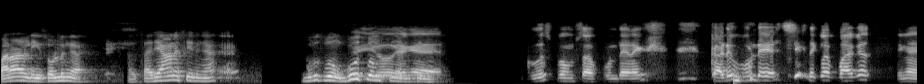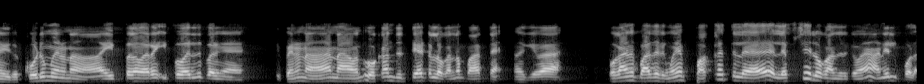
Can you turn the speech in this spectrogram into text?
பரவாயில்ல நீங்க சொல்லுங்க. அது சரியான சீனுங்க. கூஸ் கூஸ் ஐயோ, ஏங்க. கூஸ் பம்ப்ஸ் புண்டை எனக்கு? கடுப்பு புண்டை ஆயிடுச்சு எனக்குலாம் பார்க்க ஏங்க இது கொடுமை என்னன்னா இப்ப வர இப்ப வருது பாருங்க. இப்ப என்னன்னா நான் வந்து உட்காந்து தியேட்டர்ல உட்காந்து பார்த்தேன். ஓகேவா உட்காந்து பார்த்துருக்கேன் பக்கத்துல லெஃப்ட் சைடுல உட்காந்துருக்கவன் அனில் போல.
